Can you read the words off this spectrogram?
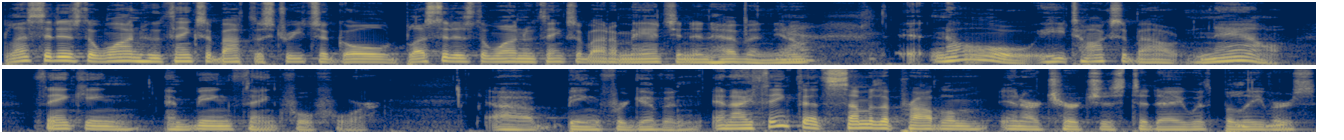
blessed is the one who thinks about the streets of gold. Blessed is the one who thinks about a mansion in heaven, you know? Uh, No, he talks about now thinking and being thankful for. uh, being forgiven. And I think that some of the problem in our churches today with Mm-hmm. believers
